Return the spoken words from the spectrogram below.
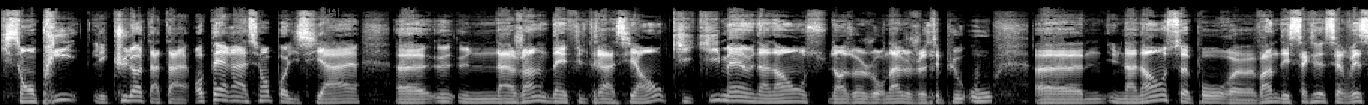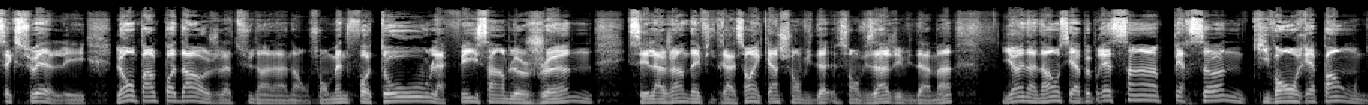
qui sont pris les culottes à terre. Opération policière, une, agente d'infiltration qui, qui met une annonce dans un journal, je sais plus où, une annonce pour vendre des services sexuels. Et là, on parle pas d'âge là-dessus dans l'annonce. On met une photo, la fille semble jeune, c'est l'agent d'infiltration, elle cache son, son visage, évidemment. Il y a une annonce, il y a à peu près 100 personnes qui vont répondre,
